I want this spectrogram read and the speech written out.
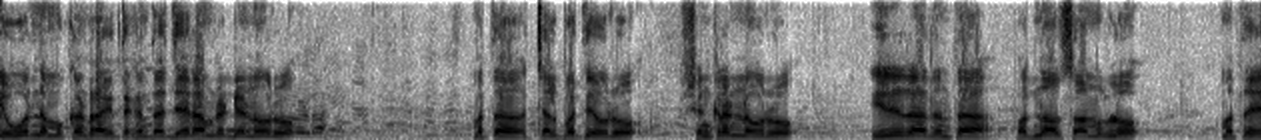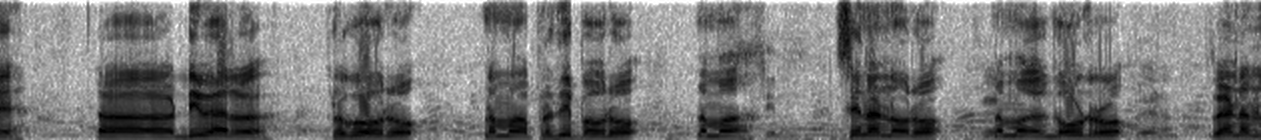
ಈ ಊರಿನ ಮುಖಂಡರಾಗಿರ್ತಕ್ಕಂಥ ಜಯರಾಮ್ ರೆಡ್ಡಿ ಅಣ್ಣವರು ಮತ್ತು ಚಲಪತಿಯವರು ಶಂಕರಣ್ಣವರು, ಹಿರಿಯರಾದಂಥ ಪದ್ಮನಾಭ ಸ್ವಾಮಿಗಳು, ಮತ್ತು ಡಿ ವಿ ಆರ್ ರಘು ಅವರು, ನಮ್ಮ ಪ್ರದೀಪ್ ಅವರು, ನಮ್ಮ ಸೀನಣ್ಣವರು, ನಮ್ಮ ಗೌಡ್ರು, ವೇಣಣ್ಣ,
